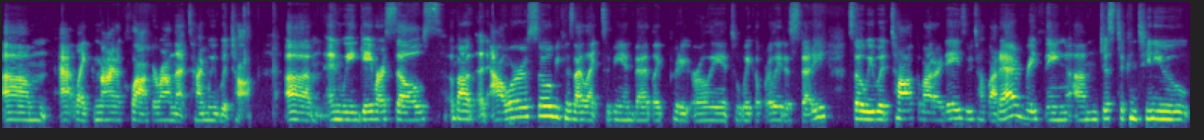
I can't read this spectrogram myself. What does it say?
um, at like nine o'clock around that time we would talk. Um, and we gave ourselves about an hour or so because I like to be in bed like pretty early to wake up early to study. So we would talk about our days, we talk about everything um, just to continue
